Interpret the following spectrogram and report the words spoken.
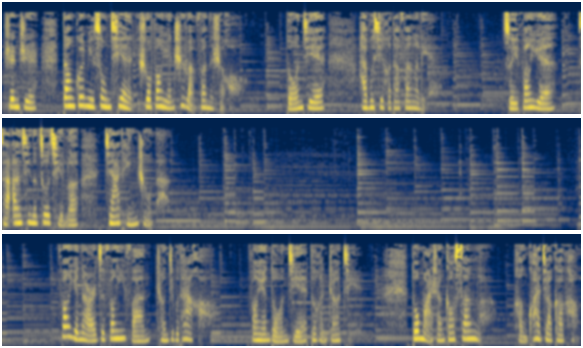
甚至当闺蜜宋茜说方圆吃软饭的时候，董文杰还不惜和她翻了脸，所以方圆才安心的做起了家庭主男。方圆的儿子方一凡成绩不太好，方圆、董文杰都很着急，都马上高三了，很快就要高考了。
